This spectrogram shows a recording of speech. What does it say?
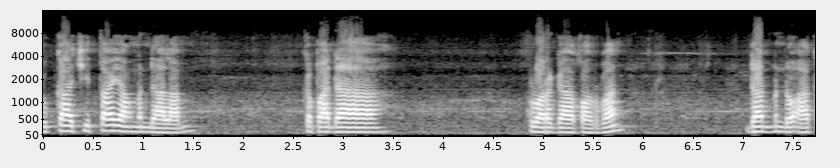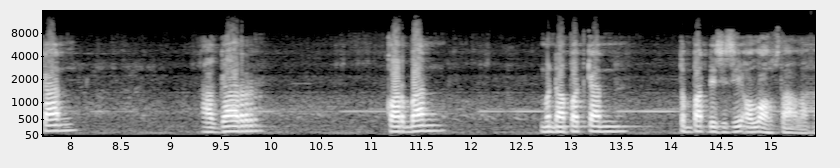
duka cita yang mendalam kepada keluarga korban dan mendoakan agar korban mendapatkan tempat di sisi Allah Taala.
